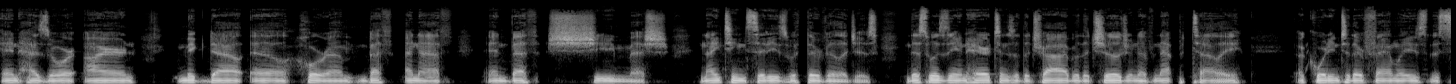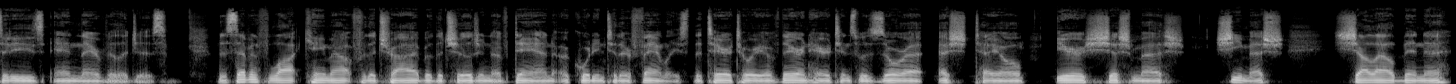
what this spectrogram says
En Hazor, Iron, Migdal El, Horem, Beth Anath, and Beth Shemesh, 19 cities with their villages. This was the inheritance of the tribe of the children of Naphtali, according to their families, the cities and their villages. The seventh lot came out for the tribe of the children of Dan, according to their families. The territory of their inheritance was Zorah, Eshtaol, Ir Shishmesh, Shemesh, Shalalbina,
